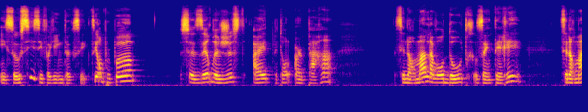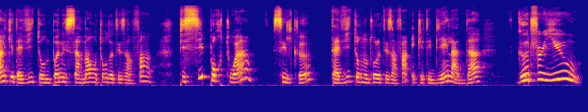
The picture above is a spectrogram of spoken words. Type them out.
Et ça aussi, c'est fucking toxique. Tu sais, on peut pas se dire de juste être, mettons, un parent. C'est normal d'avoir d'autres intérêts. C'est normal que ta vie tourne pas nécessairement autour de tes enfants. Puis si pour toi, c'est le cas, ta vie tourne autour de tes enfants et que tu es bien là-dedans, good for you!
